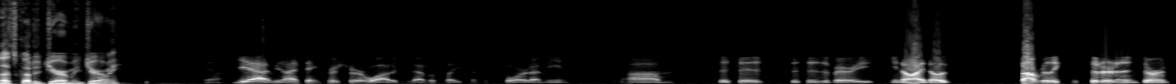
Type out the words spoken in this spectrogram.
let's go to Jeremy. Jeremy. Yeah. Yeah, I mean, I think for sure WADA should have a place in the sport. I mean, um, this is this is a very you know I know it's not really considered an endurance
